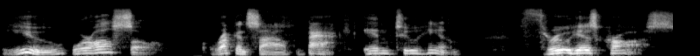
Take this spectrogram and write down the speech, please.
You were also reconciled back into Him through His cross.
